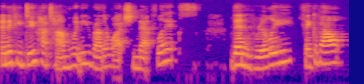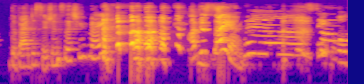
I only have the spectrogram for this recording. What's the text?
And if you do have time, wouldn't you rather watch Netflix than really think about the bad decisions that you've made? I'm just saying. Well, Satan will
